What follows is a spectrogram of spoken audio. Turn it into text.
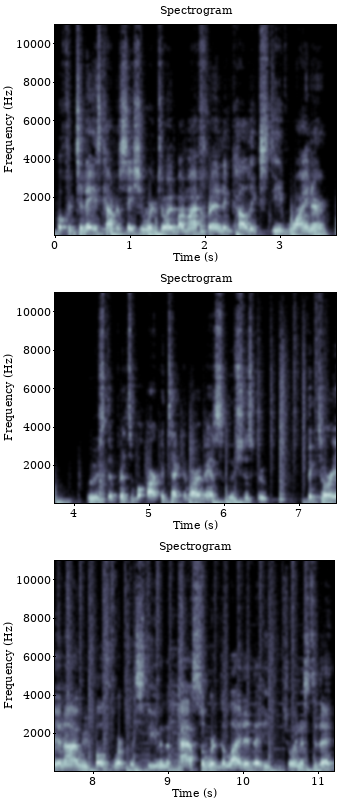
But for today's conversation, we're joined by my friend and colleague Steve Weiner, who's the principal architect of our Advanced Solutions Group. Victoria and I, we both worked with Steve in the past, so we're delighted that he could join us today.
